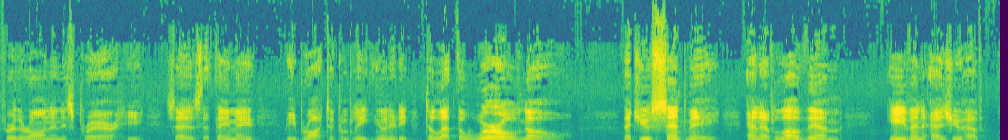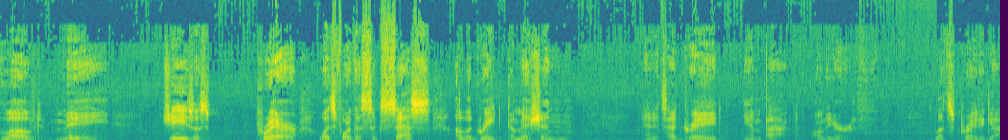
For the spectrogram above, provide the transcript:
further on in his prayer, he says that they may be brought to complete unity to let the world know that you sent me and have loved them even as you have loved me. Jesus' prayer was for the success of a great commission, and it's had great impact on the earth. Let's pray together.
